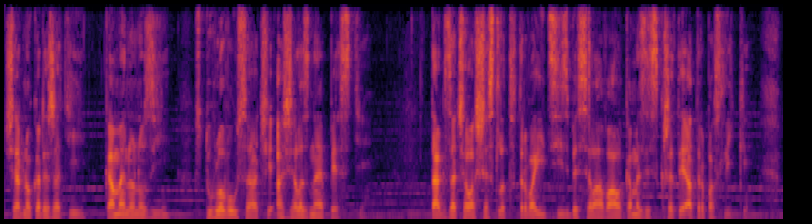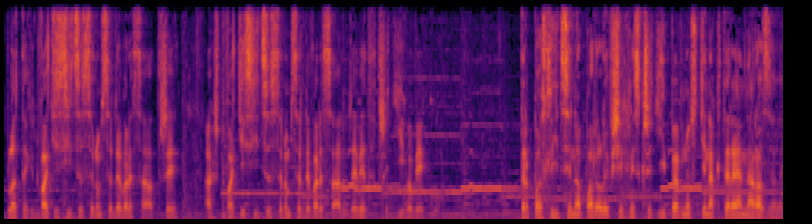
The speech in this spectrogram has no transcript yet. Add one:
černokadeřatí, kamenonozí, stuhlovousáči a železné pěsti. Tak začala šest let trvající zběsilá válka mezi skřety a trpaslíky v letech 2793 až 2799 třetího věku. Trpaslíci napadali všechny skřetí pevnosti, na které narazili.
